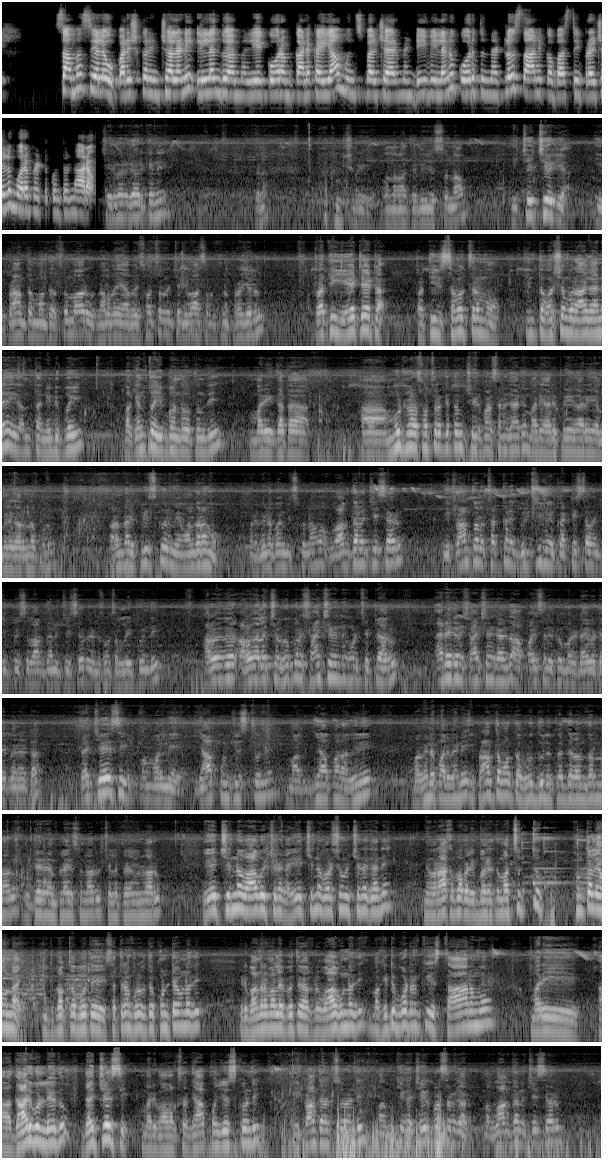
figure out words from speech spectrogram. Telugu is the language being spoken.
సమస్యలు పరిష్కరించాలని Yellandu MLA Koram Kanakayya municipal chairman డివిలను కోరుతున్నట్లు స్థానిక బస్తీ ప్రజలు మొరపెట్టుకుంటున్నారు. వందనాలు తెలియజేస్తున్నాం. ఈ చర్చేరియా ఈ ప్రాంతం అంతా సుమారు నలభై యాభై సంవత్సరాల నుంచి నివాసం ఉంటున్న ప్రజలు ప్రతి ఏటేటా ప్రతి సంవత్సరము ఇంత వర్షం రాగానే ఇదంతా నిండిపోయి మాకెంతో ఇబ్బంది అవుతుంది. మరి గత మూడున్నర సంవత్సరాల క్రితం చైర్పర్సన్ గారి మరి హరిప్రియ గారి ఎమ్మెల్యే గారు ఉన్నప్పుడు వారందరినీ పిలుచుకొని మేమందరము మరి వినపం తీసుకున్నాము. వాగ్దానం చేశారు. ఈ ప్రాంతంలో చక్కని బ్రిడ్జి మేము కట్టిస్తామని చెప్పేసి వాగ్దానం చేశారు. రెండు సంవత్సరాలు అయిపోయింది. అరవై వేల అరవై లక్షల రూపాయలు శాంక్షన్ అయిందని కూడా చెప్పారు. అయినా కానీ శాంక్షన్ కాదు ఆ పైసలు ఎటు మరి డైవర్ట్ అయిపోయినట్ట దయచేసి మమ్మల్ని జ్ఞాపకం చేసుకుని మా విజ్ఞాపన విని మా వినపాలు విని ఈ ప్రాంతం అంతా వృద్ధులు పెద్దలు అందరూ ఉన్నారు. రిటైర్డ్ ఎంప్లాయీస్ ఉన్నారు చిన్న పిల్లలు ఉన్నారు. ఏ చిన్న వాగు వచ్చినా ఏ చిన్న వర్షం వచ్చినా కానీ మేము రాకపోకలు ఇబ్బంది. అవుతుంది మా చుట్టూ కుంటలే ఉన్నాయి. ఇటు పక్క పోతే సత్యనారాయణపురంతో కుంటే ఉన్నది. ఇటు బందరమల్ల పోతే అక్కడ వాగున్నది. మాకు ఇటు పోవడానికి స్థానము మరి ఆ, దారి కూడా లేదు. దయచేసి మరి మా ఒకసారి జ్ఞాపకం చేసుకోండి. ఈ ప్రాంతాన్ని చూడండి. మన ముఖ్యంగా చైర్పర్సన్ గారు మాకు వాగ్దానం చేశారు.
